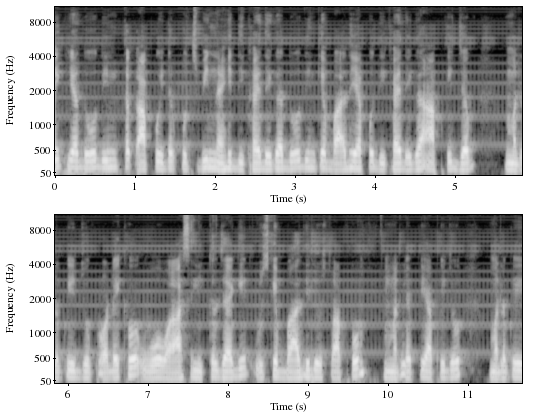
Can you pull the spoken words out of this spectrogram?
एक या दो दिन तक आपको इधर कुछ भी नहीं दिखाई देगा। दो दिन के बाद ही आपको दिखाई देगा आपकी जब मतलब कि जो प्रोडक्ट हो वो वहाँ से निकल जाएगी। उसके बाद ही दोस्तों आपको मतलब कि आपकी जो मतलब कि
